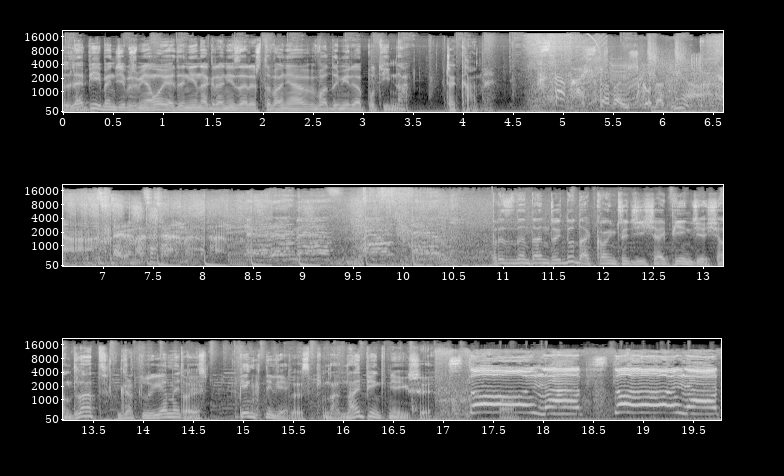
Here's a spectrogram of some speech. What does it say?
lepiej będzie brzmiało jedynie nagranie zaresztowania Władimira Putina. Czekamy. Wstawaj, wstawaj, szkoda dnia. RMF Prezydent Andrzej Duda kończy dzisiaj 50 lat. Gratulujemy, to, jest, piękny wiek. To jest najpiękniejszy. 100 lat, 100 lat,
